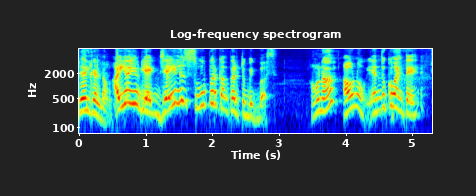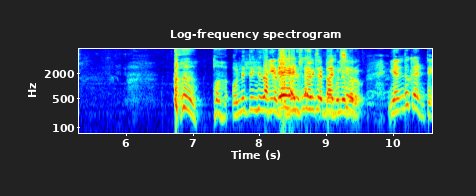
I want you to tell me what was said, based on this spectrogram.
జైలుకి వెళ్ళడం అయ్యో jail super compare to Bigg Boss అవునా? అవును. ఎందుకు అంటే? ఓన్లీ థింగ్ ఎందుకంటే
